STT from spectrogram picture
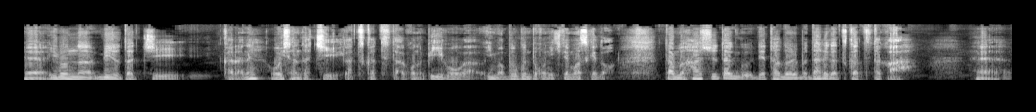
えーいろんな美女たちからね、おじさんたちが使ってたこの P4 が今僕のとこに来てますけど、多分ハッシュタグで辿れば誰が使ってたか、えーっ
